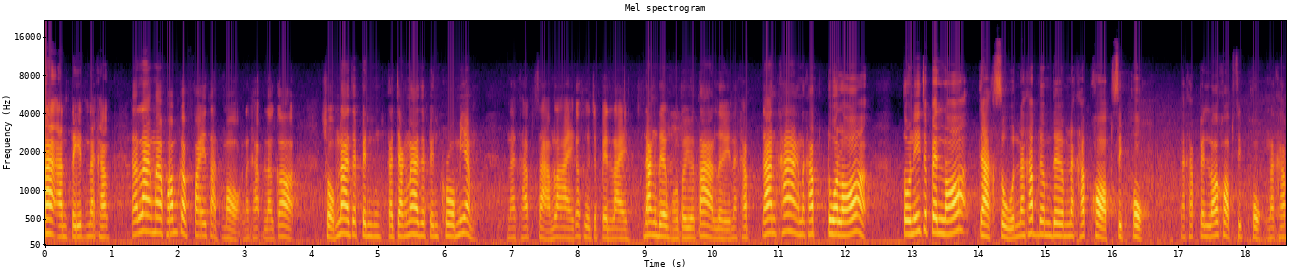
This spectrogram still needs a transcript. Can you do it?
ต้าอันติสนะครับด้านล่างมาพร้อมกับไฟตัดหมอกนะครับ แล้วก็โฉมหน้าจะเป็นกระจังหน้าจะเป็นโครเมียม นะครับสามลายก็คือจะเป็นลายดั้งเดิมของโตโยต้าเลยนะครับ ด้านข้างนะครับ ตัวล้อ ตัวนี้จะเป็นล้อจากศูนย์นะครับเดิมๆนะครับขอบ 16นะครับเป็นล้อขอบ 16นะครับ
